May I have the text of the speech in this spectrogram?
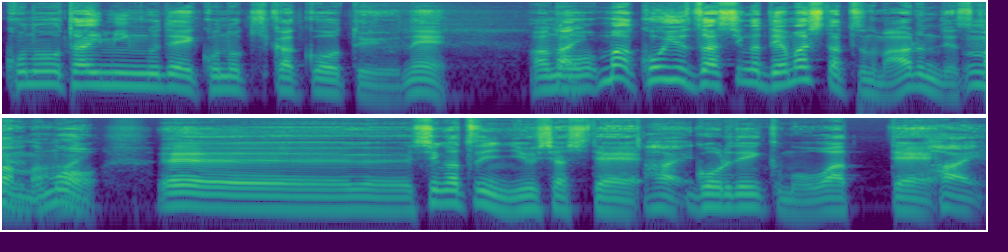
このタイミングでこの企画をというねあの、はい。まあこういう雑誌が出ましたっていうのもあるんですけれども、まあまあはい。えー4月に入社して、はい。ゴールデンウィークも終わって、はい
